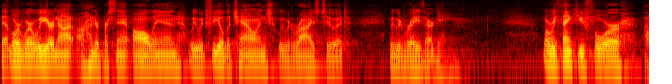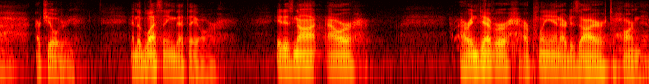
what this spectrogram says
That, Lord, where we are not 100% all in, we would feel the challenge, we would rise to it, we would raise our game. Lord, we thank you for uh, our children and the blessing that they are. It is not our, our endeavor, our plan, our desire to harm them.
